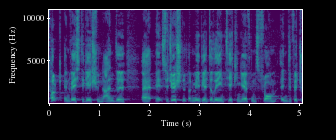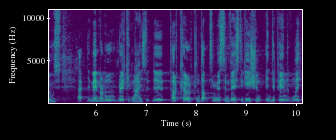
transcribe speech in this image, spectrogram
PERC investigation and the uh, uh, suggestion that there may be a delay in taking evidence from individuals. Uh, the member will recognise that the PERC are conducting this investigation independently.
